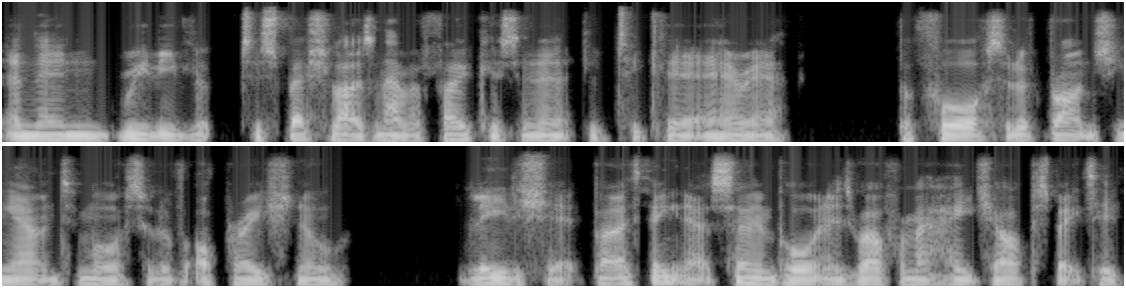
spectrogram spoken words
and then really look to specialize and have a focus in a particular area before sort of branching out into more sort of operational leadership. But I think that's so important as well from a HR perspective.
